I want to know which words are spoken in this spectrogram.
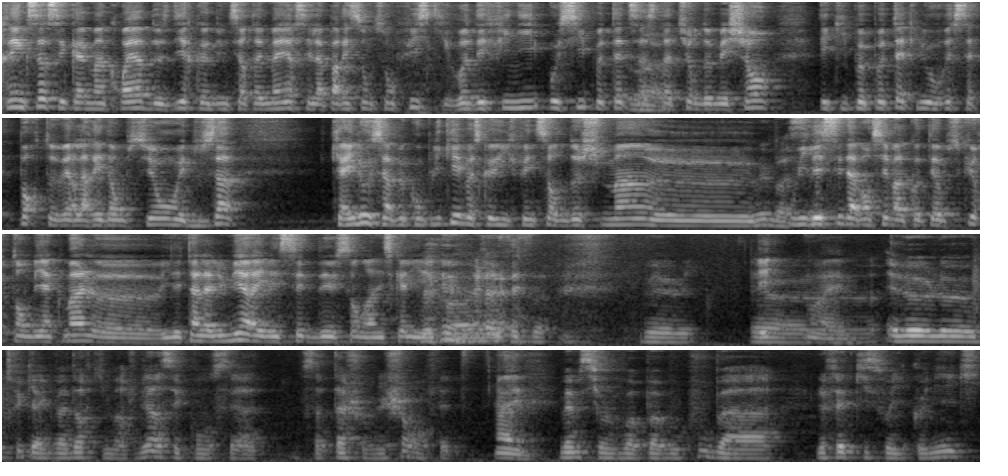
rien que ça, c'est quand même incroyable de se dire que d'une certaine manière, c'est l'apparition de son fils qui redéfinit aussi peut-être sa stature de méchant et qui peut peut-être lui ouvrir cette porte vers la rédemption et tout ça. Kylo, c'est un peu compliqué parce qu'il fait une sorte de chemin euh, Oui, bah, où il essaie d'avancer vers le côté obscur tant bien que mal. euh, il éteint la lumière et il essaie de descendre un escalier. quoi. voilà, c'est ça. Mais oui. Et, Et- euh, ouais. et le, le truc avec Vador qui marche bien, c'est qu'on s'attache au méchant en fait. Ouais. Même si on le voit pas beaucoup, bah, le fait qu'il soit iconique,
